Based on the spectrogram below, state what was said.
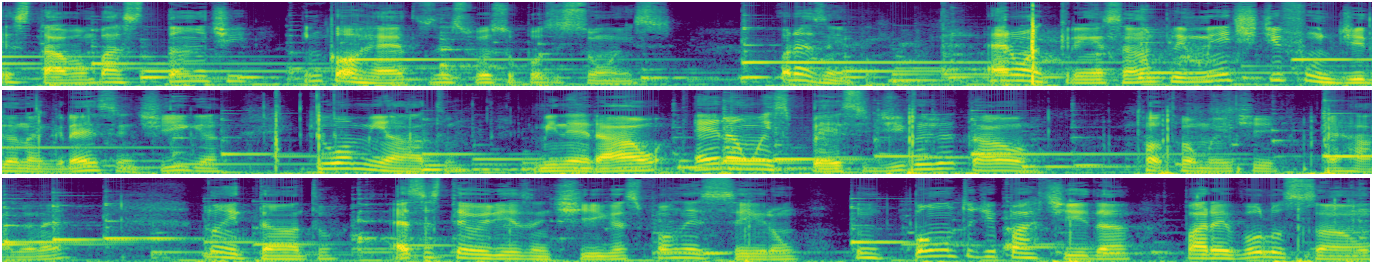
estavam bastante incorretos em suas suposições. Por exemplo, era uma crença amplamente difundida na Grécia Antiga que o amiato mineral era uma espécie de vegetal. Totalmente errada, né? No entanto, essas teorias antigas forneceram um ponto de partida para a evolução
